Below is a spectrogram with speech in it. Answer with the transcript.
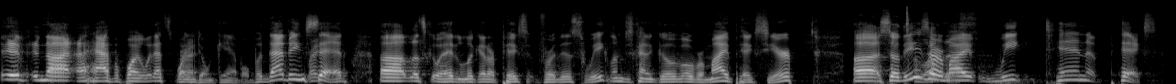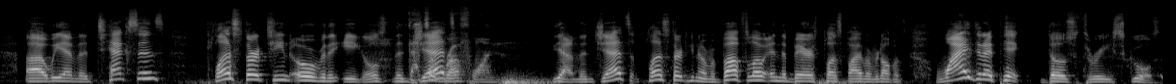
if not a half a point. Well, that's why right. you don't gamble. But that being right. said, uh, let's go ahead and look at our picks for this week. Let me just kind of go over my picks here. Uh, so these are this. my week 10 picks. Uh, we have the Texans plus 13 over the Eagles. The That's Jets, a rough one. Yeah, the Jets plus 13 over Buffalo and the Bears plus five over Dolphins. Why did I pick those three schools?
